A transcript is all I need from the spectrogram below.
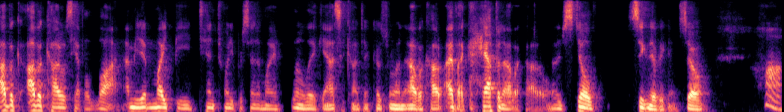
avoc- avocados have a lot. I mean, it might be 10, 20% of my linoleic acid content comes from an avocado. I have like a half an avocado and it's still significant. So, Huh.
